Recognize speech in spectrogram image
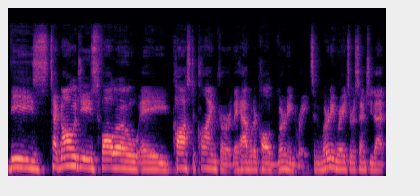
these technologies follow a cost decline curve. They have what are called learning rates. And learning rates are essentially that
